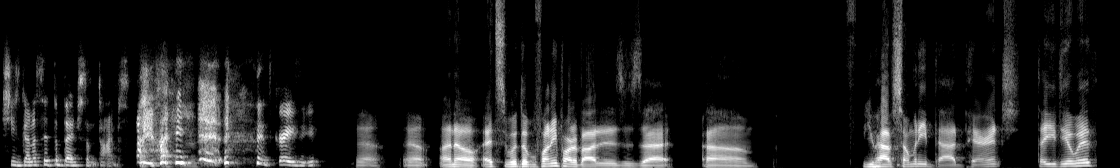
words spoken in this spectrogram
She's gonna sit the bench sometimes. it's crazy. Yeah, yeah, I know. It's what the funny part about it is, is that um, you have so many bad parents that you deal with,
